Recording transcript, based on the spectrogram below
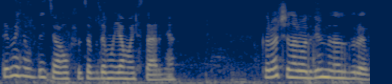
Ти мені обіцяв, що це буде моя майстерня. Коротше, народ, він мене надурив.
